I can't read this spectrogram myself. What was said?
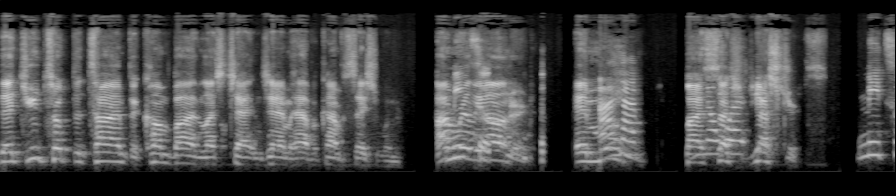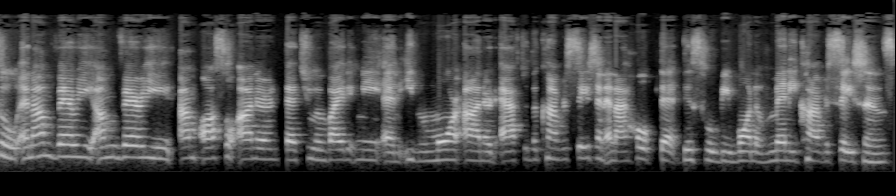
that you took the time to come by and let's chat and jam and have a conversation with me. I'm Me really too. honored and I moved have- by you know such what? gestures. Me too. And I'm very, I'm very, I'm also honored that you invited me and even more honored after the conversation. And I hope that this will be one of many conversations.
